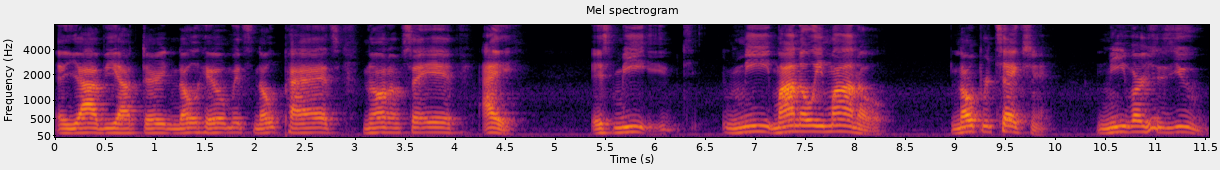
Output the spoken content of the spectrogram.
and y'all be out there no helmets, no pads. Know what I'm saying? Hey, it's me, me mano y mano, no protection. Me versus you.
